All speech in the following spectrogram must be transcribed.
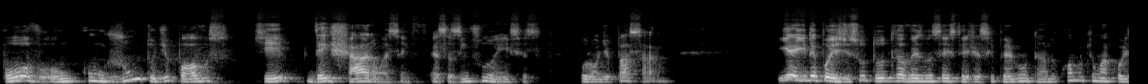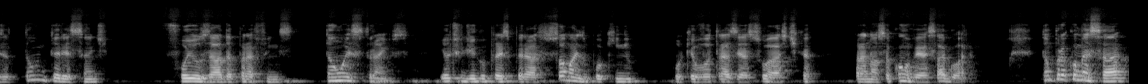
povo, um conjunto de povos que deixaram essa, essas influências por onde passaram. E aí, depois disso tudo, talvez você esteja se perguntando como que uma coisa tão interessante foi usada para fins tão estranhos. Eu te digo para esperar só mais um pouquinho, porque eu vou trazer a suástica para a nossa conversa agora. Então, para começar,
